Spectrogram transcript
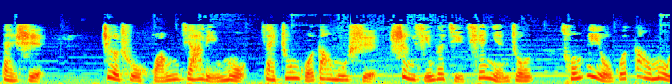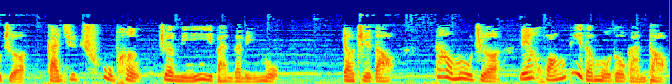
但是，这处皇家陵墓在中国盗墓史盛行的几千年中，从未有过盗墓者敢去触碰这谜一般的陵墓。要知道，盗墓者连皇帝的墓都敢盗，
